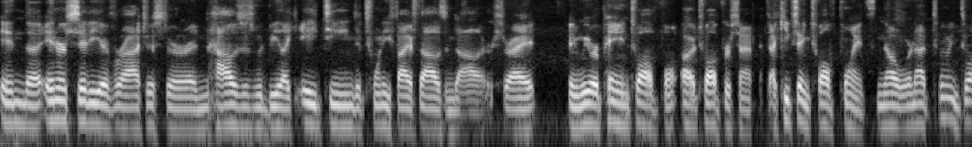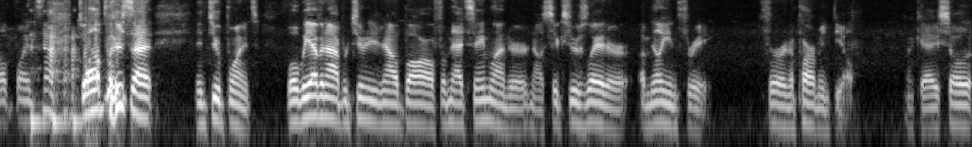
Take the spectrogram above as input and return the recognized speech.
in the inner city of Rochester, and houses would be like eighteen to twenty five thousand dollars, right? And we were paying 12 uh, percent. I keep saying twelve points. No, we're not doing twelve points. Twelve percent in two points. Well, we have an opportunity to now borrow from that same lender now six years later a million three for an apartment deal. Okay, so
